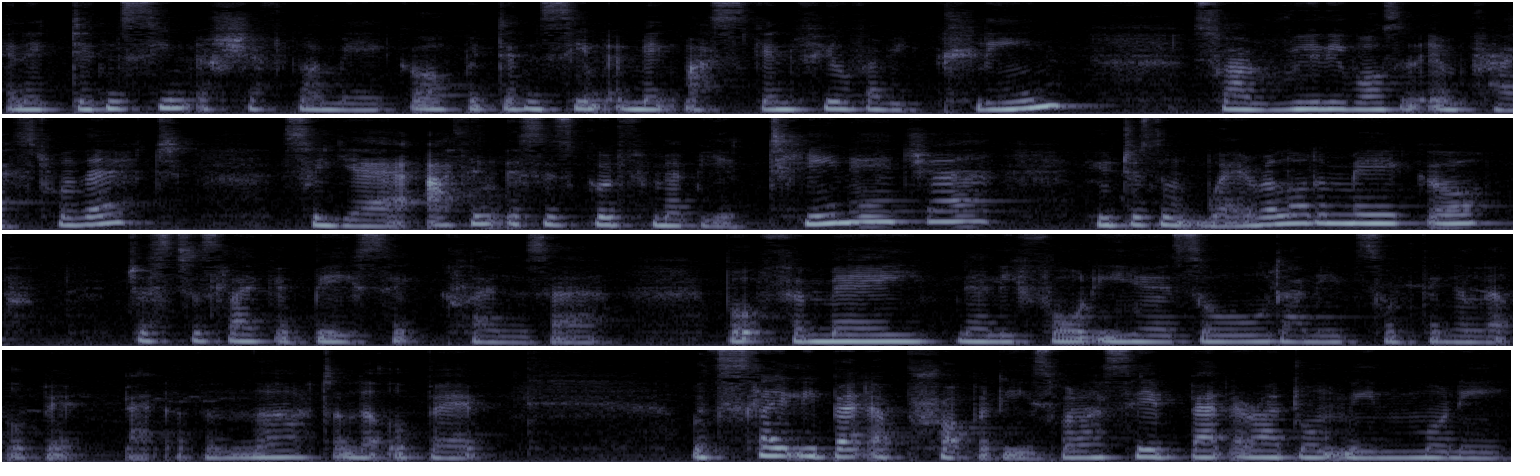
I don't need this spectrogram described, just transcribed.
and it didn't seem to shift my makeup. It didn't seem to make my skin feel very clean. So I really wasn't impressed with it. So yeah, I think this is good for maybe a teenager who doesn't wear a lot of makeup, just as like a basic cleanser. But for me, nearly 40 years old, I need something a little bit better than that, a little bit with slightly better properties. When I say better, I don't mean money.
